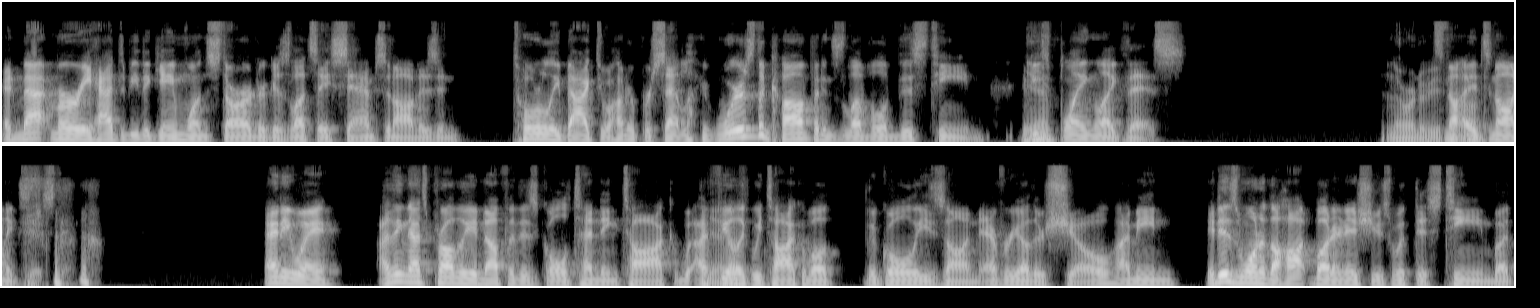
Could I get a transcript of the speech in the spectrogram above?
and Matt Murray had to be the game one starter because let's say Samsonov isn't totally back to 100%, like, where's the confidence level of this team if Yeah. he's playing like this? Nowhere to be It's not. It's non-existent. anyway, I think that's probably enough of this goaltending talk. I Yeah, feel like we talk about the goalies on every other show. I mean, it is one of the hot button issues with this team, but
